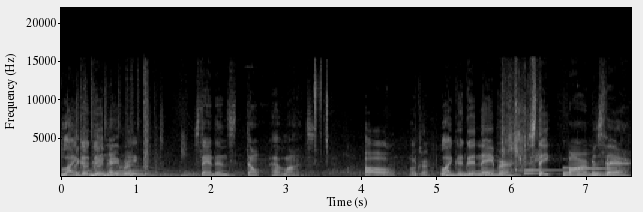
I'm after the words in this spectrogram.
Like, a, good, neighbor. Stand-ins don't have lines. Oh, okay. Like a good neighbor, State Farm is there.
